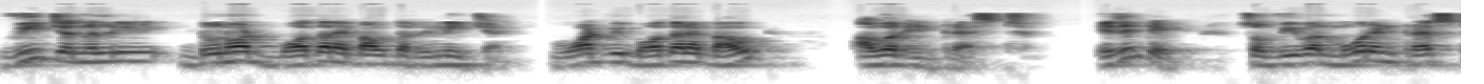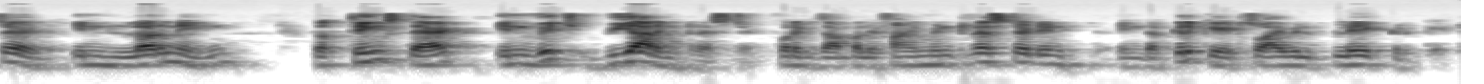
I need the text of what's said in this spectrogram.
we generally do not bother about the religion. What we bother about our interest isn't it? So we were more interested in learning the things that in which we are interested. For example if i'm interested in in the cricket so i will play cricket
